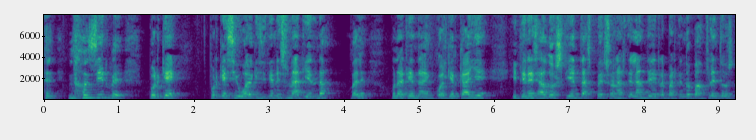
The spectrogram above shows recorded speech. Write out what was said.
no sirve. ¿Por qué? Porque es igual que si tienes una tienda, ¿vale? Una tienda en cualquier calle y tienes a 200 personas delante repartiendo panfletos,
